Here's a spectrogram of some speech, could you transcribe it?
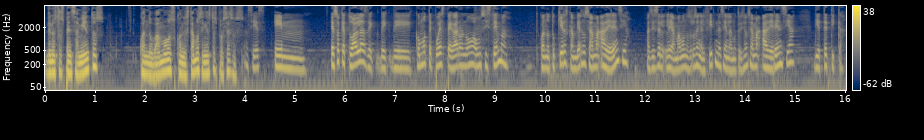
de nuestros pensamientos cuando vamos, cuando estamos en estos procesos. Así es. Eh, eso que tú hablas de, de, de, cómo te puedes pegar o no a un sistema, cuando tú quieres cambiar, eso se llama adherencia. Así se le llamamos nosotros en el fitness y en la nutrición, se llama adherencia dietética.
